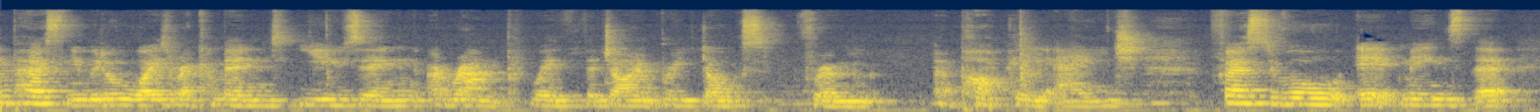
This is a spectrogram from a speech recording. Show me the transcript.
personally would always recommend using a ramp with the giant breed dogs from a puppy age. First of all, it means that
